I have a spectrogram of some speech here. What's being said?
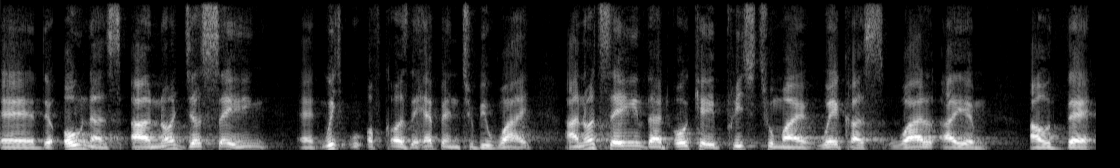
uh, the owners are not just saying, and which of course they happen to be white, are not saying that, okay, preach to my workers while I am out there,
